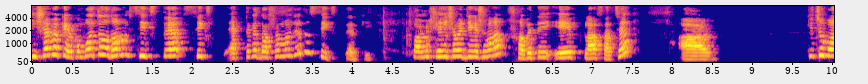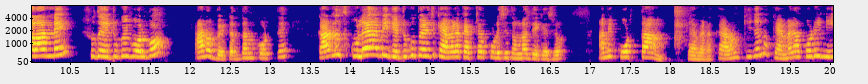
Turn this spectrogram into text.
হিসাবে কীরকম? বলছে ও ধরুন সিক্সথে সিক্স এক থেকে দশের মধ্যে তো সিক্সথ আর কি। তো আমি সেই হিসাবে জিজ্ঞাসা করলাম, সবেতে এ প্লাস আছে। আর কিছু বলার নেই, শুধু এটুকুই বলব আরও বেটার দান করতে। কারণ স্কুলে আমি যেটুকু পেরেছি ক্যামেরা ক্যাপচার করেছি, তোমরা দেখেছ। আমি করতাম ক্যামেরা। কারণ কি জানো? ক্যামেরা করিনি,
